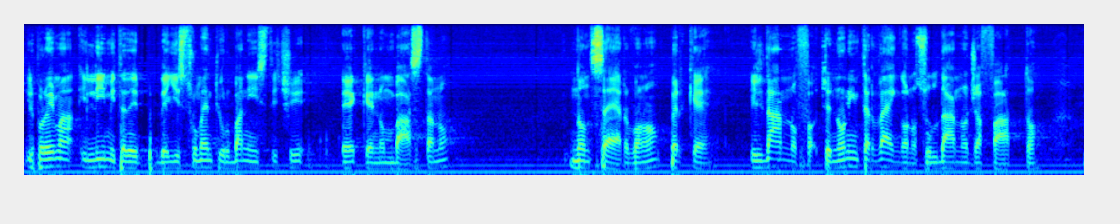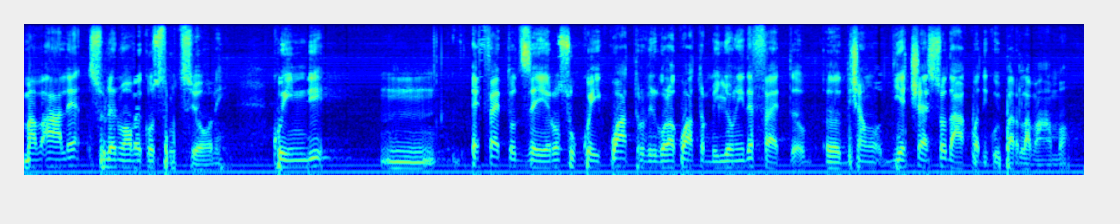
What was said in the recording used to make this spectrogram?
Il problema, il limite dei, degli strumenti urbanistici è che non bastano, non servono perché danno, cioè non intervengono sul danno già fatto, ma vale sulle nuove costruzioni. Quindi mh, effetto zero su quei 4,4 milioni di, eh, diciamo, di eccesso d'acqua di cui parlavamo.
